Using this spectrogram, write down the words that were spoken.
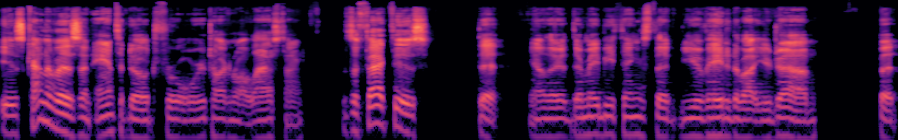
is kind of as an antidote for what we were talking about last time. Is the fact is that you know there there may be things that you've hated about your job, but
